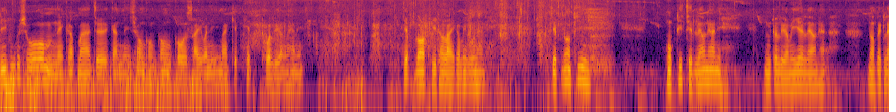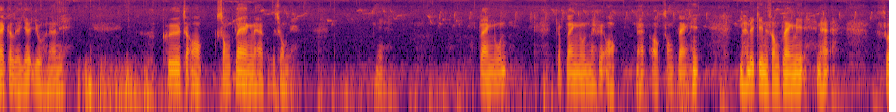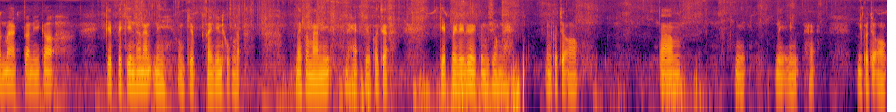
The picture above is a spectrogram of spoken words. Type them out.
ดีคุณผู้ชมนะครับมาเจอกันในช่องของกล้องโกใสวันนี้มาเก็บเห็ดถั่วเหลืองนะฮะนี่เก็บรอบที่เท่าไหร่ก็ไม่รู้นะนี่เก็บรอบที่หกที่เจ็ดแล้วนะนี่ มันก็เหลือไม่เยอะแล้วนะฮะรอบแรก ๆ ก็เหลือเยอะอยู่นะนี่ คือจะออกสองแปลงนะฮะคุณผู้ชมนี่นี่แปลงนู้น กับแปลงนู้นไม่เคยออกนะฮะออกสองแปลงนี้นะได้กินสองแปลงนี้นะฮะส่วนมากตอนนี้ก็เก็บไปกินเท่านั้นนี่ผมเก็บใส่ในถุงละในประมาณนี้นะฮะเดี๋ยวก็จะเก็บไปเรื่อยๆคุณผู้ชมนะ มันก็จะออกตามนี่นี่นี่ฮะมันก็จะออก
